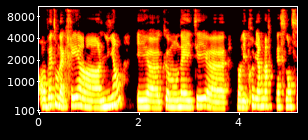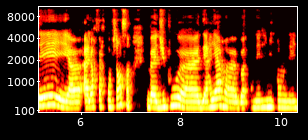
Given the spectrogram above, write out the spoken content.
en fait, on a créé un lien et euh, comme on a été euh, dans les premières marques à se lancer et à leur faire confiance, bah du coup derrière, bah, on est limite, on est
